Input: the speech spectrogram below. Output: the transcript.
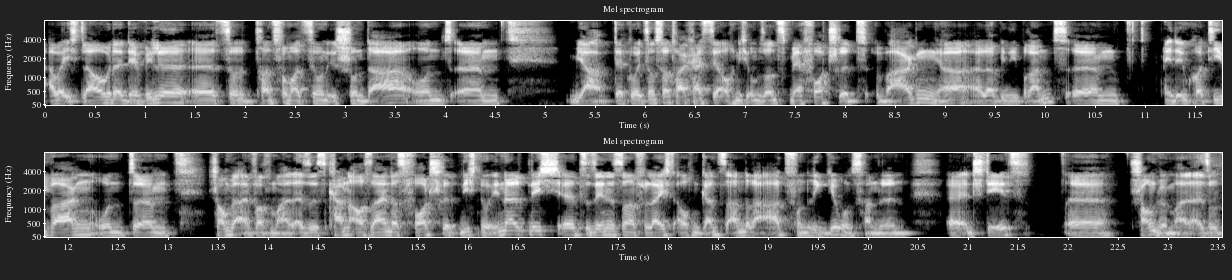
Aber ich glaube, der, der Wille äh, zur Transformation ist schon da und ähm, ja, der Koalitionsvertrag heißt ja auch nicht umsonst mehr Fortschritt wagen, ja, la Willy Brandt. Ähm, Demokratie wagen und ähm, schauen wir einfach mal. Also es kann auch sein, dass Fortschritt nicht nur inhaltlich äh, zu sehen ist, sondern vielleicht auch eine ganz andere Art von Regierungshandeln äh, entsteht. Äh, schauen wir mal. Also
